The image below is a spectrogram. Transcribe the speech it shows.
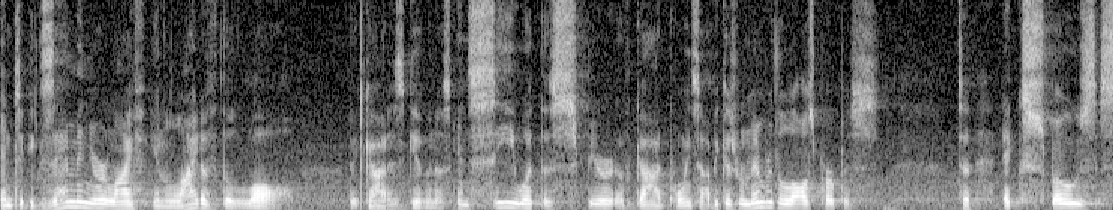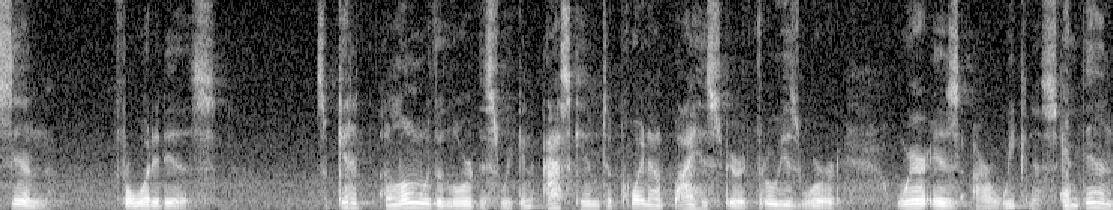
and to examine your life in light of the law that God has given us and see what the Spirit of God points out. Because remember the law's purpose to expose sin for what it is. So get alone with the Lord this week and ask Him to point out by His Spirit through His Word where is our weakness. And then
